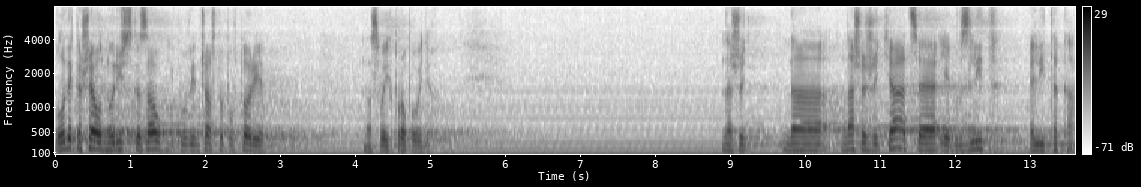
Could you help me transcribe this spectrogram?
Владика ще одну річ сказав, яку він часто повторює на своїх проповідях. На, жит... на наше життя це як взліт літака.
